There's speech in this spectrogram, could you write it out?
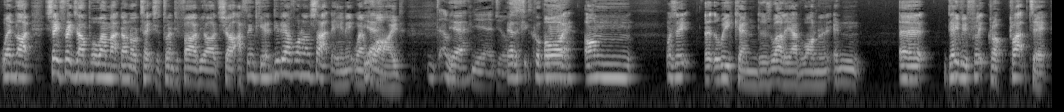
when, like, say for example, when McDonald takes a 25 yard shot, I think he did he have one on Saturday and it went Yeah. wide? Oh, Yeah. yeah, just. He had a few couple. Or yeah. on, was it at the weekend as well? He had one and, and uh, David Flitcroft clapped it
